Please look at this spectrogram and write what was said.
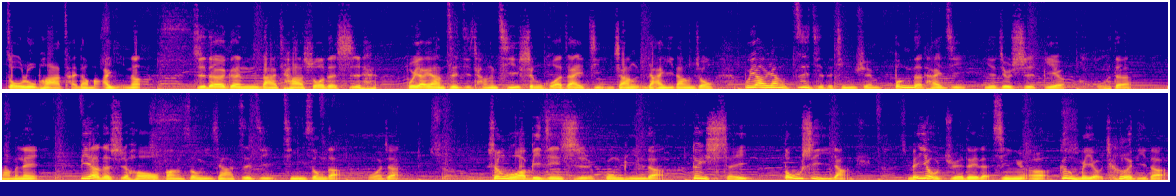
走路怕踩到蚂蚁呢？值得跟大家说的是，不要让自己长期生活在紧张压抑当中，不要让自己的琴弦绷得太紧，也就是别活得那么累。必要的时候放松一下自己，轻松的活着。生活毕竟是公平的，对谁都是一样，没有绝对的幸运儿，更没有彻底的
